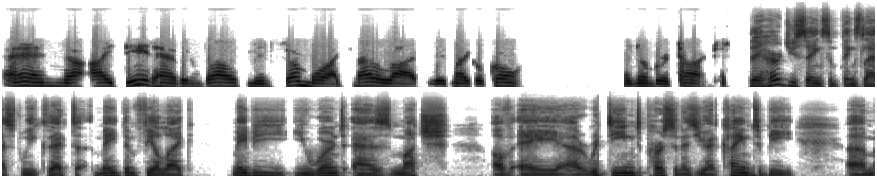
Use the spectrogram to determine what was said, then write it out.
And uh, I did have an involvement somewhat, not a lot, with Michael Cohen a number of times. They heard you saying some things last week that made them feel like maybe you weren't as much of a uh, redeemed person as you had claimed to be um,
